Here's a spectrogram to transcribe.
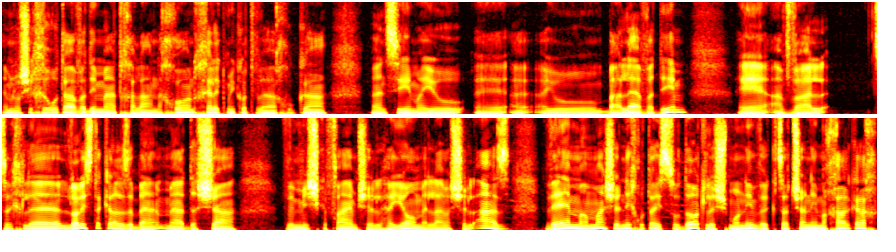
הם לא שחררו את העבדים מההתחלה, נכון, חלק מכותבי החוקה והנשיאים היו, אה, היו בעלי עבדים, אה, אבל צריך ל, לא להסתכל על זה מעדשה ומשקפיים של היום, אלא של אז, והם ממש הניחו את היסודות ל-80 וקצת שנים אחר כך,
